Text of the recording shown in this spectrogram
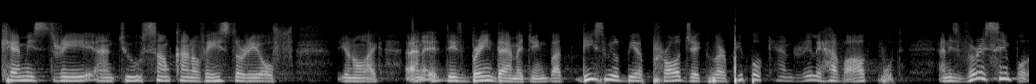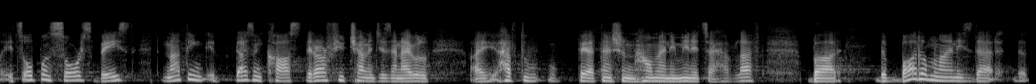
chemistry and to some kind of history of, you know, like, and it is brain damaging. But this will be a project where people can really have output. And it's very simple. It's open source based. Nothing, it doesn't cost. There are a few challenges, and I will, I have to pay attention how many minutes I have left. But the bottom line is that the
